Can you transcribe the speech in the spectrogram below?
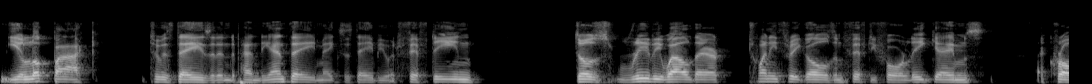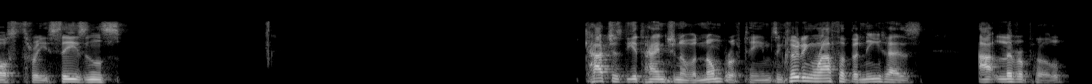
You look back to his days at Independiente, he makes his debut at 15 does really well there 23 goals in 54 league games across three seasons. Catches the attention of a number of teams, including Rafa Benitez at Liverpool.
